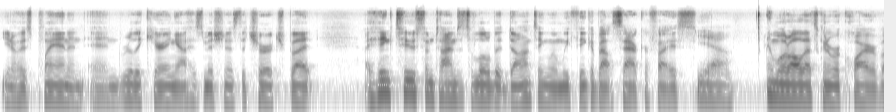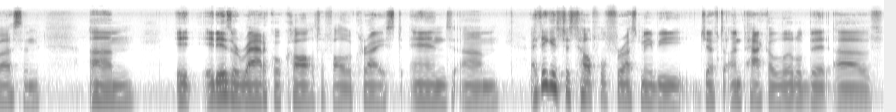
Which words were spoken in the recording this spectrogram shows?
you know His plan and and really carrying out His mission as the church. But I think too sometimes it's a little bit daunting when we think about sacrifice Yeah. and what all that's going to require of us. And um, it, it is a radical call to follow Christ. And um, I think it's just helpful for us, maybe, Jeff, to unpack a little bit of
